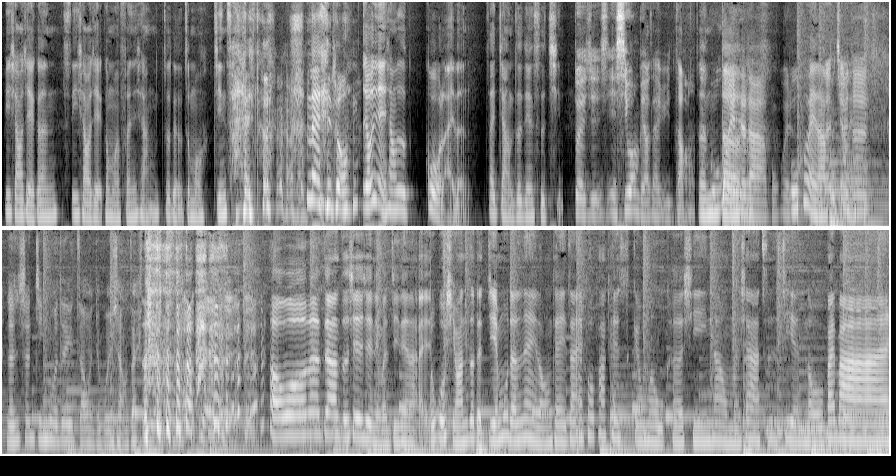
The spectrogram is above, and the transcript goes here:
B 小姐跟 C 小姐跟我们分享这个这么精彩的 内容，有点像是过来人在讲这件事情。对，也也希望不要再遇到，真的不会的啦，不会不会啦，不觉得。人生经过这一招，你就不会想要再第二次。对对对，好哦，那这样子，谢谢你们今天来。如果喜欢这个节目的内容，可以在 Apple Podcast 给我们五颗星。那我们下次见喽，拜拜。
